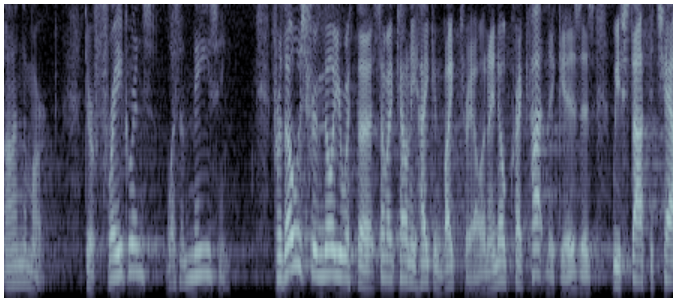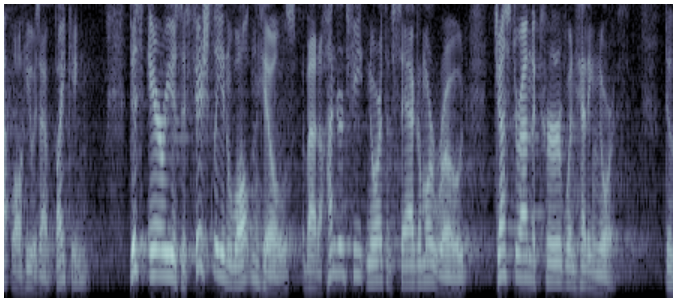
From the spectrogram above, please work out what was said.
on the mark. Their fragrance was amazing. For those familiar with the Summit County Hike and Bike Trail, and I know Craig Kotnick is, as we've stopped to chat while he was out biking, this area is officially in Walton Hills, about 100 feet north of Sagamore Road, just around the curve when heading north. The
